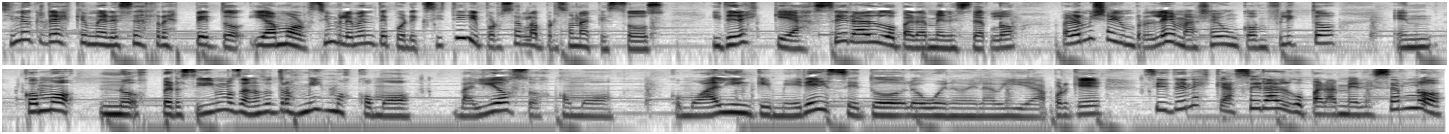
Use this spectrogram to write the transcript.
si no crees que mereces respeto y amor simplemente por existir y por ser la persona que sos, y tenés que hacer algo para merecerlo, para mí ya hay un problema, ya hay un conflicto en cómo nos percibimos a nosotros mismos como valiosos, como, como alguien que merece todo lo bueno de la vida. Porque si tenés que hacer algo para merecerlo,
